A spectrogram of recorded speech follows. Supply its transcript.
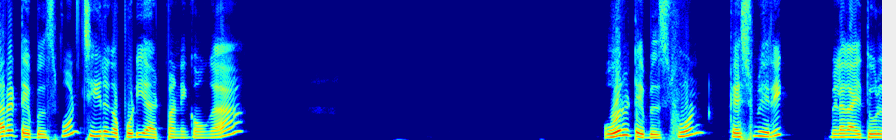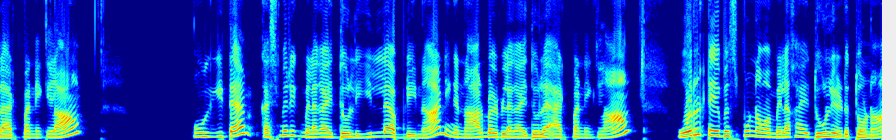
அரை டேபிள் ஸ்பூன் சீரக பொடி ஆட் பண்ணிக்கோங்க. ஒரு டேபிள் ஸ்பூன் காஷ்மீரி மிளகாய் தூள் ஆட் பண்ணிக்கலாம். உங்ககிட்ட காஷ்மீரி மிளகாய் தூள் இல்லை அப்படின்னா நீங்கள் நார்மல் மிளகாய் தூளை ஆட் பண்ணிக்கலாம். ஒரு டேபிள் ஸ்பூன் நம்ம மிளகாய் தூள் எடுத்தோன்னா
